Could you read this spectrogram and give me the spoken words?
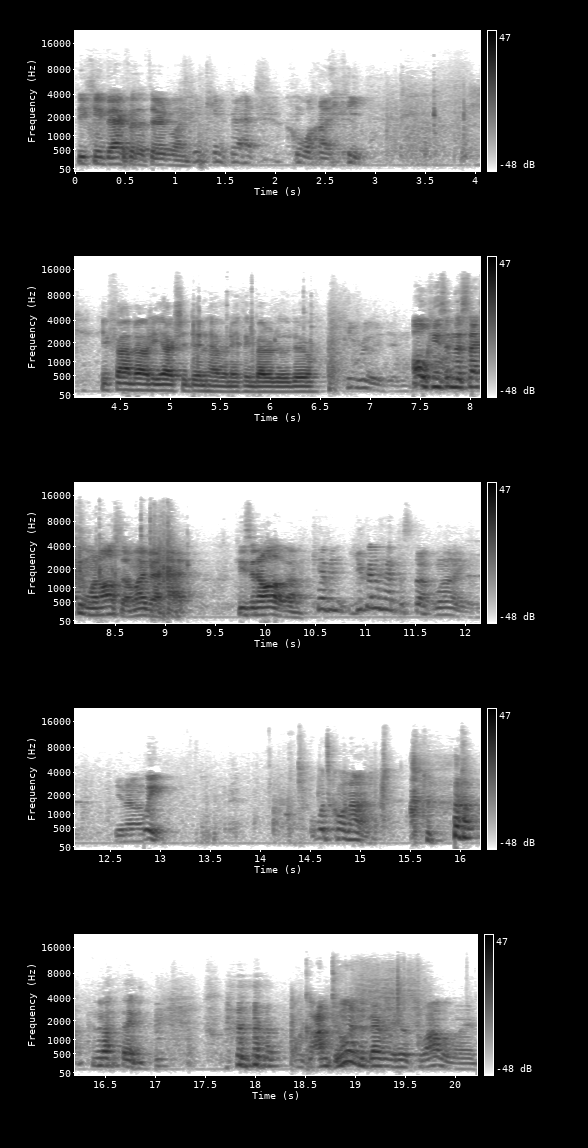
He came back for the third one. He came back. Why? He found out he actually didn't have anything better to do. He really didn't. Oh, he's in the second one also. My bad. He's in all of them. Kevin, you're gonna have to stop lying. You know? Wait. What's going on? Nothing. Oh I'm doing the Beverly Hills Chihuahua line.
